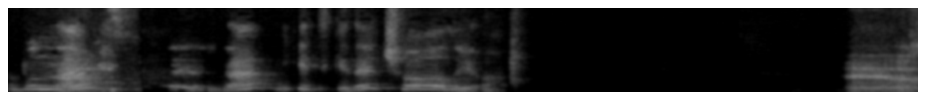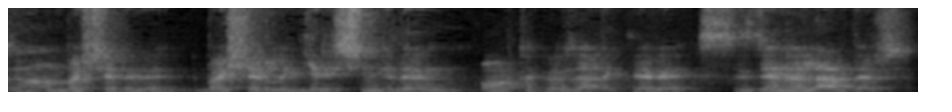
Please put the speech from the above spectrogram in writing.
Bunlar evet. gitgide çoğalıyor. Ee, Özlem Hanım, başarı, başarılı girişimcilerin ortak özellikleri sizce nelerdir?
